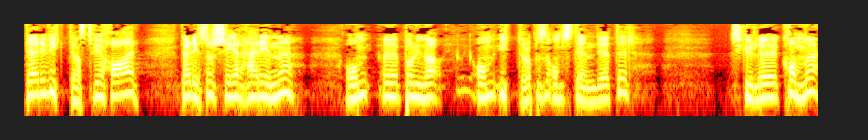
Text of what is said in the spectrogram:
det er det viktigste vi har. Det er det som skjer her inne. Om, eh, på grunn av, om ytre omstendigheter skulle komme,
